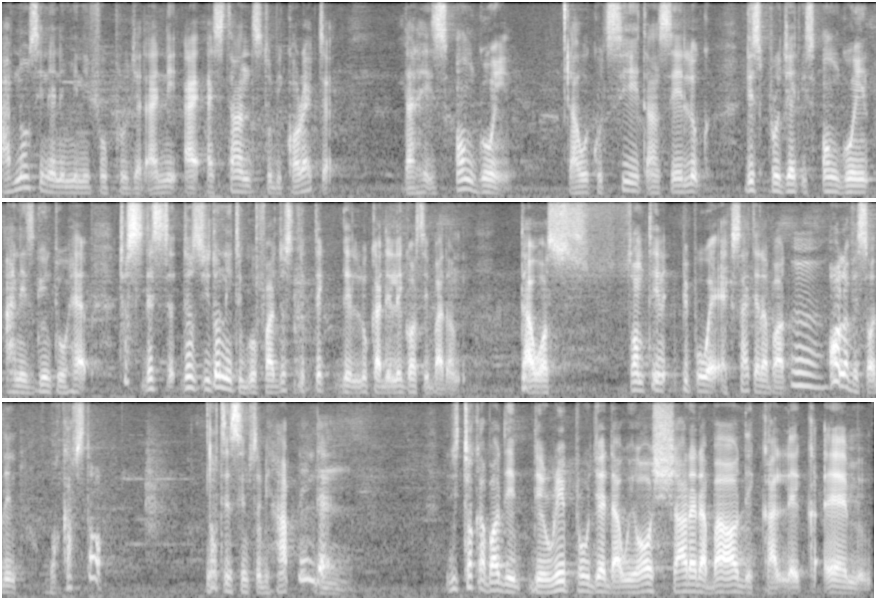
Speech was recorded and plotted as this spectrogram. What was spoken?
I've not seen any meaningful project. I need I, I stand to be corrected. That is ongoing. That we could see it and say, look, this project is ongoing and it's going to help. Just, just, just you don't need to go far. Just look, take the look at the Lagos Ibadan. That was something people were excited about. Mm. All of a sudden, work have stopped. Nothing seems to be happening there. Mm. You talk about the, the rail project that we all shouted about, the um,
